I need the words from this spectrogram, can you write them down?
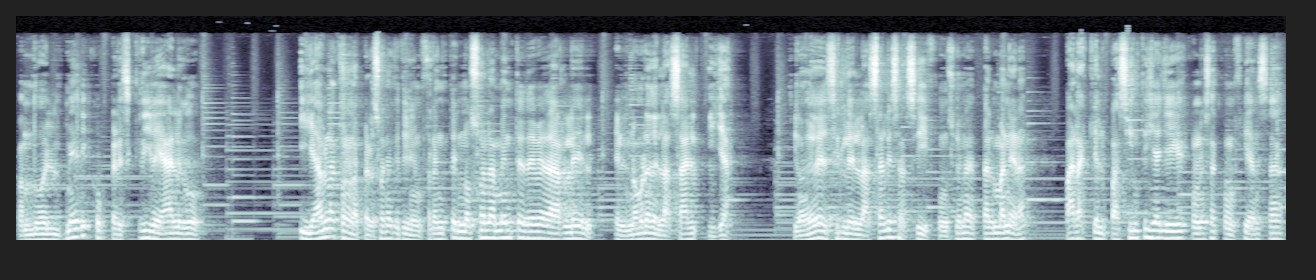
Cuando el médico prescribe algo y habla con la persona que tiene enfrente, no solamente debe darle el, nombre de la sal y ya, sino debe decirle la sal es así, funciona de tal manera para que el paciente ya llegue con esa confianza,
